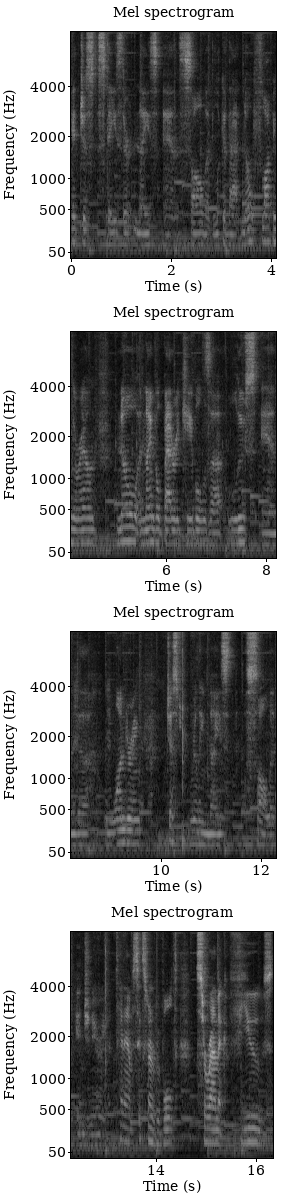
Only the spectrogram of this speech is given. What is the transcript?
it just stays there nice and solid. Look at that. No flopping around no 9 volt battery cables uh, loose and uh, wandering. Just really nice solid engineering. 10 amp 600 volt ceramic fuse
